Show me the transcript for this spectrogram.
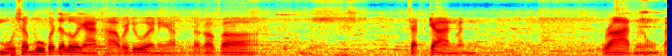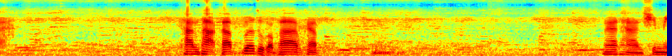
หมูชาบูก็จะโรยงาขาวไปด้วยนะครับ แล้วก็ก็จัดการมันราดมันลงไป ทานผักครับเพื่อสุขภาพครับ น่าทานช่ไหม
